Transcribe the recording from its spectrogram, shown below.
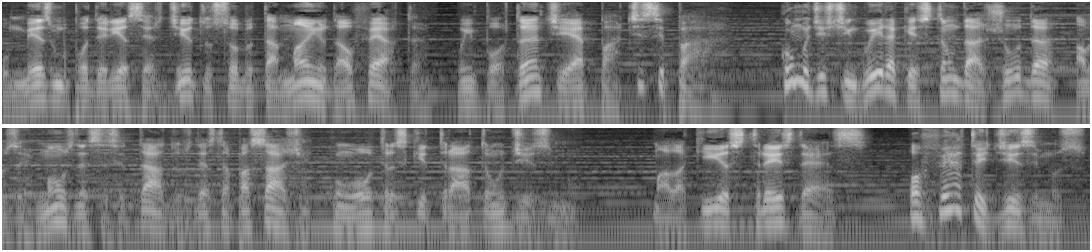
O mesmo poderia ser dito sobre o tamanho da oferta. O importante é participar. Como distinguir a questão da ajuda aos irmãos necessitados desta passagem com outras que tratam o dízimo? Malaquias 3:10. Oferta e dízimos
